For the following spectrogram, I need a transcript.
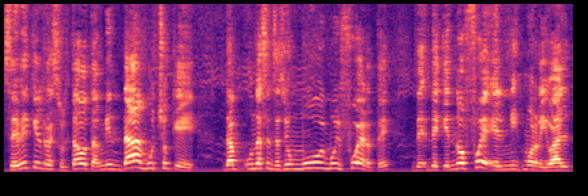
se ve que el resultado también da mucho que. da una sensación muy, muy fuerte de, que no fue el mismo rival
